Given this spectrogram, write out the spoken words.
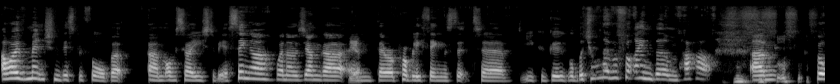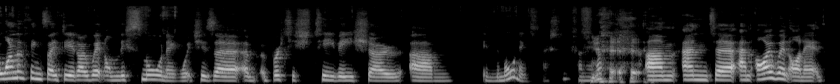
I've mentioned this before, but um, obviously I used to be a singer when I was younger, Yeah. and there are probably things that uh, you could Google, but you'll never find them. Um, but one of the things I did, I went on this morning, which is a, a, a British TV show um, in the mornings, actually, funny enough. Um, and uh, and I went on it.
